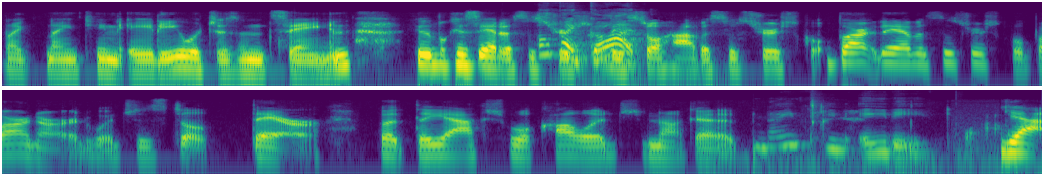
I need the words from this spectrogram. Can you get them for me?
like 1980, which is insane because they had a sister. Oh school. They still have a sister school. Bar- they have a sister school, Barnard, which is still there, but the actual college did not get. 1980. Wow. Yeah,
